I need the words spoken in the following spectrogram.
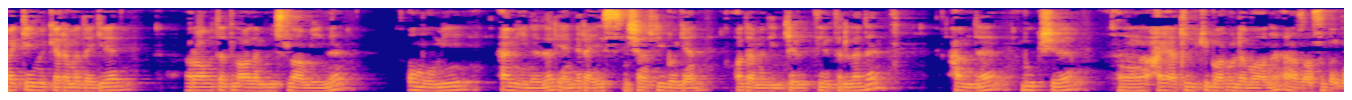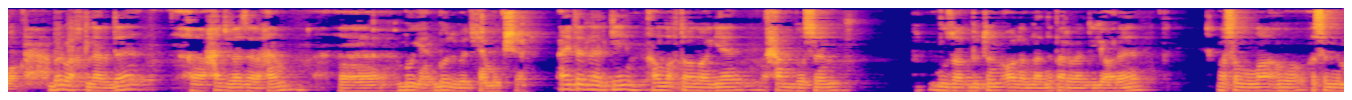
makka mukarramadagi robitatul olam islomiyni umumiy aminidir ya'ni rais ishonchli bo'lgan odami deb keltiriladi hamda bu kishi e, hayatul kibor ulamoni a'zosi bo'lgan bir vaqtlarda e, haj vaziri ham e, bo'lgan bo'lib o'tgan bu kishi aytadilarki alloh taologa hamd bo'lsin bu zot butun olamlarni parvardigori وصلى الله وسلم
